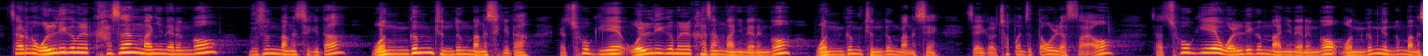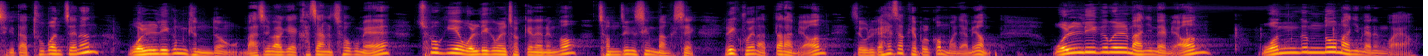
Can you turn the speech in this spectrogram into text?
자 그러면 원리금을 가장 많이 내는 거 무슨 방식이다? 원금 균등 방식이다. 그러니까 초기에 원리금을 가장 많이 내는 거 원금 균등 방식. 이제 이걸 첫 번째 떠올렸어요 자 초기에 원리금 많이 내는 거 원금 균등 방식이다. 두 번째는 원리금 균등. 마지막에 가장 처음에 초기에 원리금을 적게 내는 거 점증식 방식. 이렇게 구해놨다면 이제 우리가 해석해 볼 건 뭐냐면 원리금을 많이 내면 원금도 많이 내는 거예요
